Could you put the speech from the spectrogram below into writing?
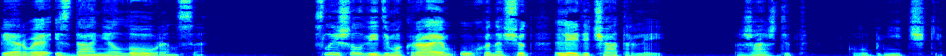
первое издание Лоуренса. Слышал, видимо, краем уха насчет леди Чаттерлей. Жаждет клубнички.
